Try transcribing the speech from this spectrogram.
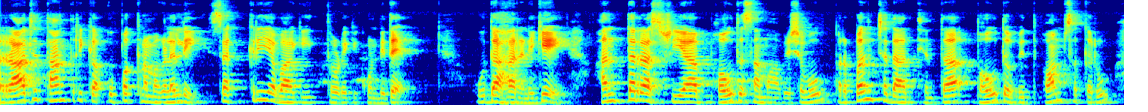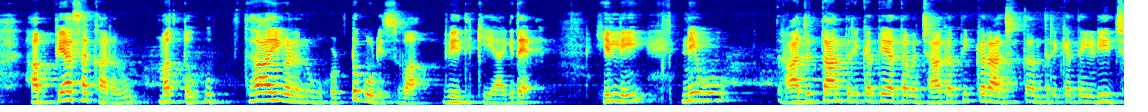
ರಾಜತಾಂತ್ರಿಕ ಉಪಕ್ರಮಗಳಲ್ಲಿ ಸಕ್ರಿಯವಾಗಿ ತೊಡಗಿಕೊಂಡಿದೆ. ಉದಾಹರಣೆಗೆ, ಅಂತಾರಾಷ್ಟ್ರೀಯ ಬೌದ್ಧ ಸಮಾವೇಶವು ಪ್ರಪಂಚದಾದ್ಯಂತ ಬೌದ್ಧ ವಿದ್ವಾಂಸಕರು, ಅಭ್ಯಾಸಕಾರರು ಮತ್ತು ಉತ್ಸಾಹಿಗಳನ್ನು ಒಟ್ಟುಗೂಡಿಸುವ ವೇದಿಕೆಯಾಗಿದೆ. ಇಲ್ಲಿ ನೀವು ರಾಜತಾಂತ್ರಿಕತೆ ಅಥವಾ ಜಾಗತಿಕ ರಾಜತಾಂತ್ರಿಕತೆ ಇಡೀ ಜ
